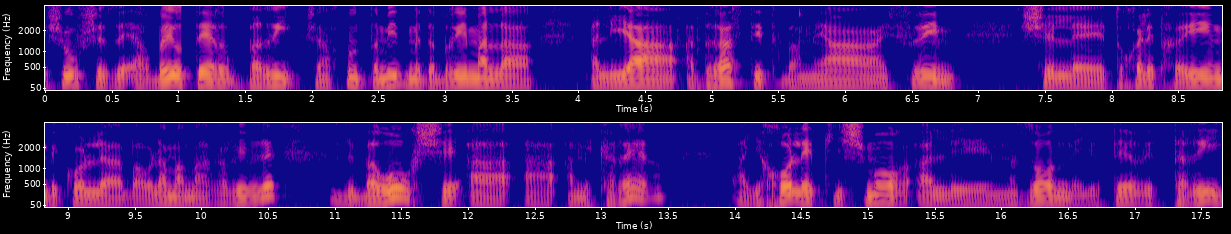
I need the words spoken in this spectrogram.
שוב, שזה הרבה יותר בריא, כשאנחנו תמיד מדברים על העלייה הדרסטית במאה ה-20, של אה, תוחלת חיים בכל, בעולם המערבי וזה, זה ברור שהמקרר, היכולת לשמור על אה, מזון יותר טרי,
